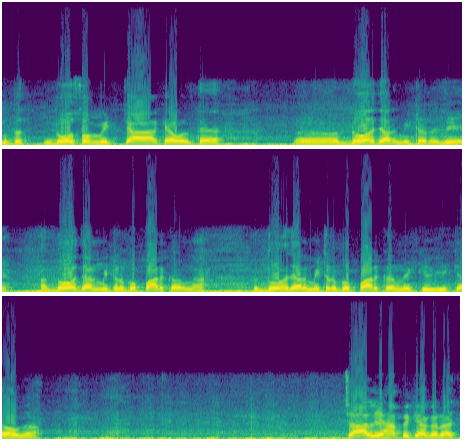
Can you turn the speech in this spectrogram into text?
मतलब 200 मीटर क्या बोलते हैं? दो हज़ार मीटर है जी। हाँ दो हज़ार मीटर को पार करना। तो दो हज़ार मीटर को पार करने के लिए क्या होगा? चाल यहाँ पे क्या कर रहा है?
